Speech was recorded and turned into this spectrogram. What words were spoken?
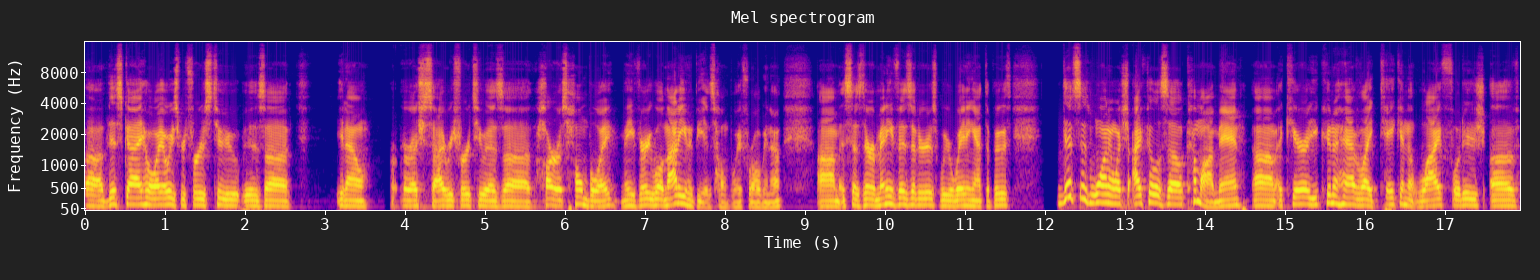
Uh, this guy who I always refers to is, uh, you know, or, I should say, I refer to as uh, Hara's homeboy, may very well not even be his homeboy for all we know. Um, it says there are many visitors. We were waiting at the booth. This is one in which I feel as though, come on, man, um, Akira, you couldn't have like taken live footage of,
